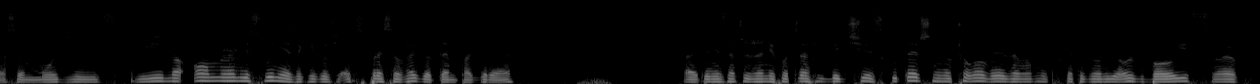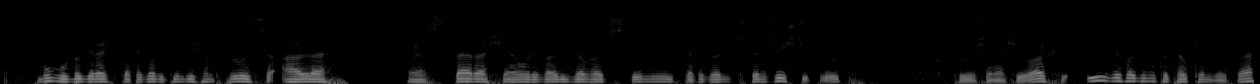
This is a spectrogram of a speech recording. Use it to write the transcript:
A tymczasem Młodziński, no on nie słynie z jakiegoś ekspresowego tempa gry. Ale to nie znaczy, że nie potrafi być skuteczny. No czołowy zawodnik w kategorii Old Boys. e, Mógłby grać w kategorii 50+, ale e, stara się rywalizować z tymi w kategorii 40+. Czuje się na siłach i wychodzi mu to całkiem nieźle.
